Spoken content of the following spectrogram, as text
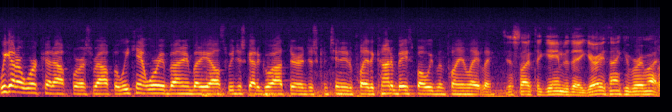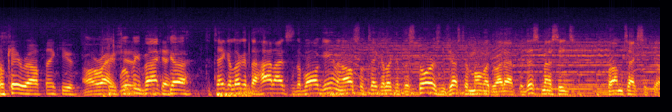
we got our work cut out for us, Ralph, but we can't worry about anybody else. We just got to go out there and just continue to play the kind of baseball we've been playing lately. Just like the game today. Gary, thank you very much. Okay, Ralph, thank you. All right, Appreciate we'll be back okay. uh, take a look at the highlights of the ball game and also take a look at the scores in just a moment right after this message from Texaco.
